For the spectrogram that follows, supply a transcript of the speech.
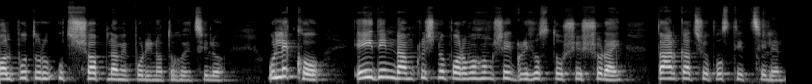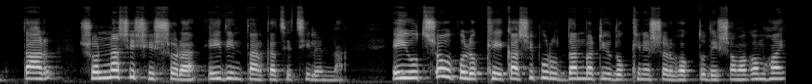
কল্পতরু উৎসব নামে পরিণত হয়েছিল। উল্লেখ্য, এই দিন রামকৃষ্ণ পরমহংসের গৃহস্থ শিষ্যরাই তার কাছে উপস্থিত ছিলেন। তার সন্ন্যাসী শিষ্যরা এই দিন তার কাছে ছিলেন না। এই উৎসব উপলক্ষে কাশীপুর উদ্যানবাটি ও দক্ষিণেশ্বর ভক্তদের সমাগম হয়।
